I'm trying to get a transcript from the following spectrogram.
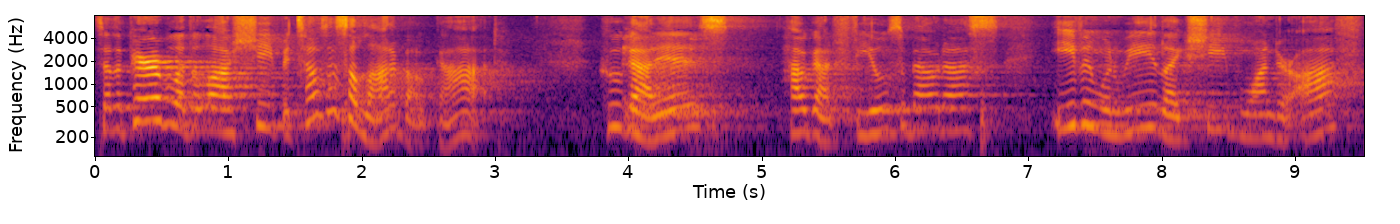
So, the parable of the lost sheep, it tells us a lot about God who God is, how God feels about us. Even when we, like sheep, wander off,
